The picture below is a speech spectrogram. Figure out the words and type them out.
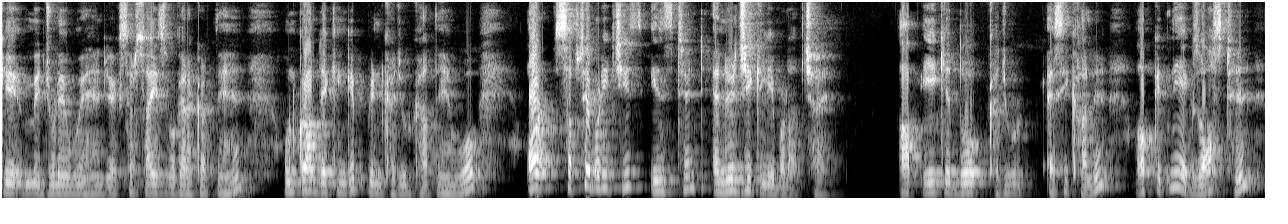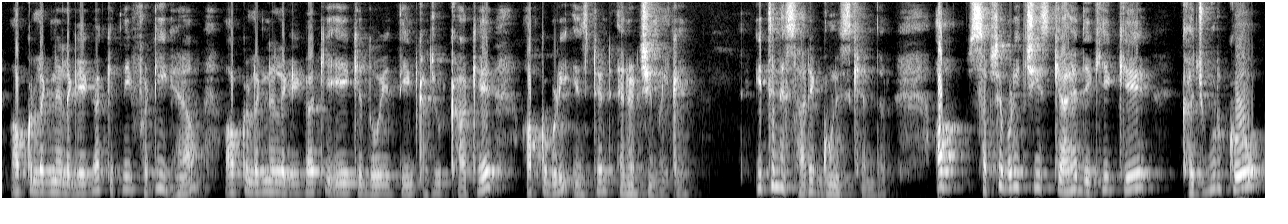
के में जुड़े हुए हैं, जो एक्सरसाइज वगैरह करते हैं, उनको आप देखेंगे, पिंड खजूर खाते हैं वो। और सबसे बड़ी चीज़ इंस्टेंट एनर्जी के लिए बड़ा अच्छा है। आप एक या दो खजूर ऐसी खा लें। आप कितनी एग्जॉस्ट हैं, आपको लगने लगेगा कितनी फटीक हैं आप। आपको लगने लगेगा कि एक या दो या तीन खजूर खा के आपको बड़ी इंस्टेंट एनर्जी मिल गई। इतने सारे गुण इसके अंदर। अब सबसे बड़ी चीज़ क्या है? देखिए कि खजूर को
